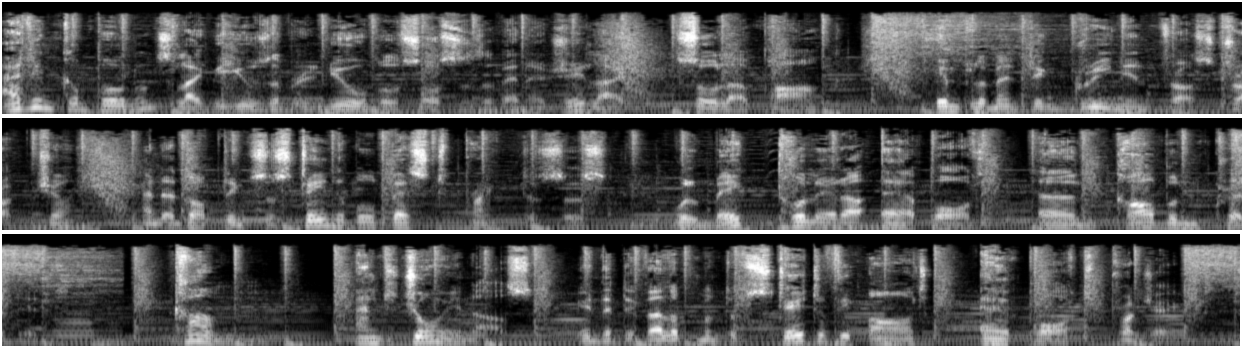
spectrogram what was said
Adding components like the use of renewable sources of energy like solar park, implementing green infrastructure and adopting sustainable best practices will make Dholera Airport earn carbon credit. Come and join us in the development of state-of-the-art airport project.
